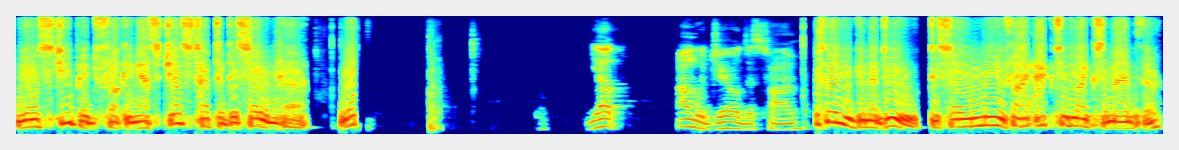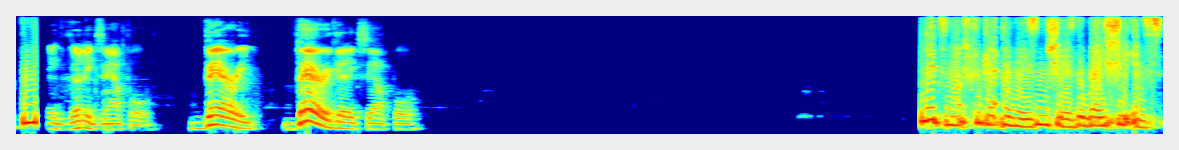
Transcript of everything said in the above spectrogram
your stupid fucking ass just had to disown her. What? Yup, I'm with Gerald this time. What are you gonna do? Disown me if I acted like Samantha? a good example. Very, very good example. Let's not forget the reason she is the way she is.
